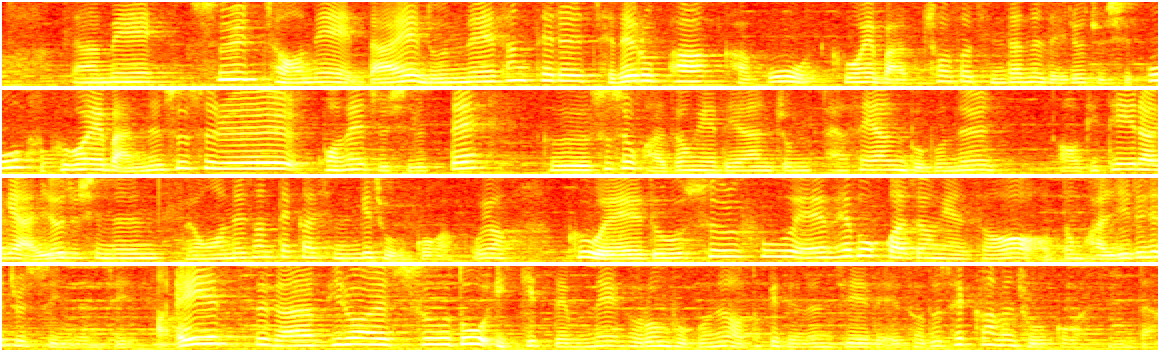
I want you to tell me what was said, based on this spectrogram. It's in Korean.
그다음에 술 전에 나의 눈의 상태를 제대로 파악하고 그거에 맞춰서 진단을 내려주시고 그거에 맞는 수술을 권해주실 때 그 수술 과정에 대한 좀 자세한 부분을 어, 디테일하게 알려주시는 병원을 선택하시는 게 좋을 것 같고요. 그 외에도 술 후에 회복 과정에서 어떤 관리를 해줄 수 있는지 AS가 필요할 수도 있기 때문에 그런 부분은 어떻게 되는지에 대해서도 체크하면 좋을 것 같습니다.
